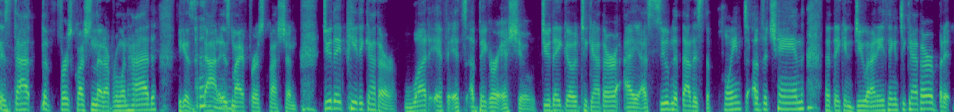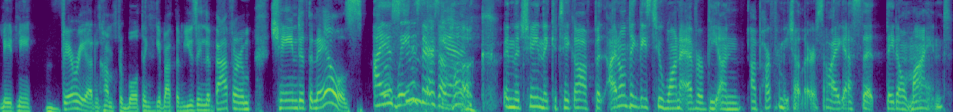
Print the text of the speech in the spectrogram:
Is that the first question that everyone had? Because that is Oh. my first question. Do they pee together? What if it's a bigger issue? Do they go together? I assume that that is the point of the chain, that they can do anything together, but it made me very uncomfortable thinking about them using the bathroom chained at the nails. I But wait a assume there's a hook in the chain they could take off, but I don't think these two want to ever be un- apart from each other. So I guess that they don't mind.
